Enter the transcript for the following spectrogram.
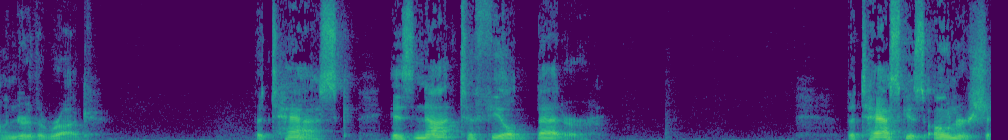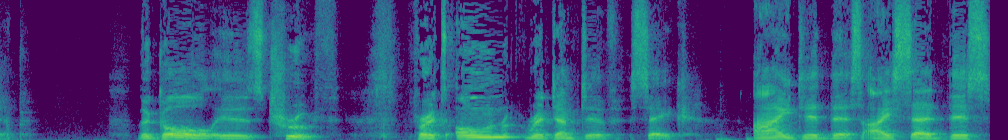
under the rug. The task is not to feel better. The task is ownership. The goal is truth for its own redemptive sake. I did this. I said this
